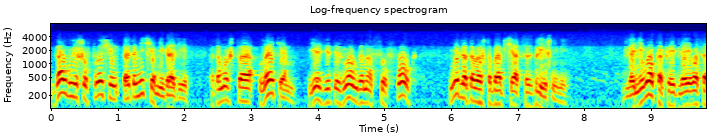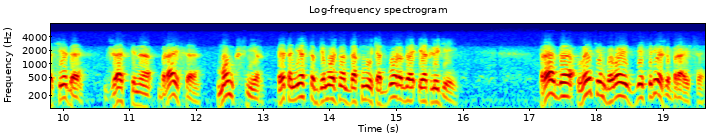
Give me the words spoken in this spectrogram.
Далглишу, впрочем, это ничем не грозит, потому что Лэтим ездит из Лондона в Суффолк не для того, чтобы общаться с ближними. Для него, как и для его соседа Джастина Брайса, Монксмир это место, где можно отдохнуть от города и от людей. Правда, Лэтим бывает здесь реже Брайса.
